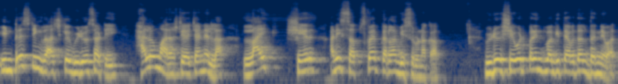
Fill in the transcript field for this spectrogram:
इंटरेस्टिंग राजकीय व्हिडिओसाठी हॅलो महाराष्ट्र या चॅनलला लाईक शेअर आणि सबस्क्राईब करायला विसरू नका. व्हिडिओ शेवटपर्यंत बघितल्याबद्दल धन्यवाद.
